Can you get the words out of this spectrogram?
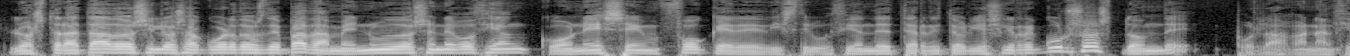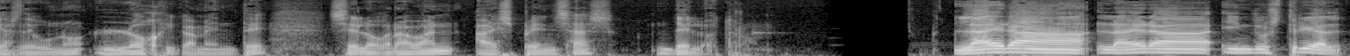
Los tratados y los acuerdos de paz a menudo se negocian con ese enfoque de distribución de territorios y recursos donde pues las ganancias de uno lógicamente se lograban a expensas del otro. La era la era industrial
